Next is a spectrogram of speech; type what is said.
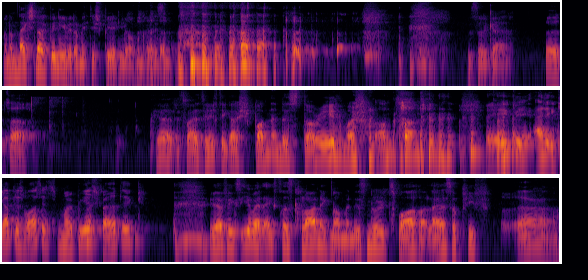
Und am nächsten Tag bin ich wieder mit den Spiegel oben gewesen. war geil. Ja, Jetzt auch. Ja, das war jetzt richtig eine spannende Story, mal von Anfang. Ich, bin, also ich glaube, das war's jetzt. Mein Bier ist fertig. Ja, fix, ich habe extra das Kleine genommen, das 02er, leider so Pfiff. Ah.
